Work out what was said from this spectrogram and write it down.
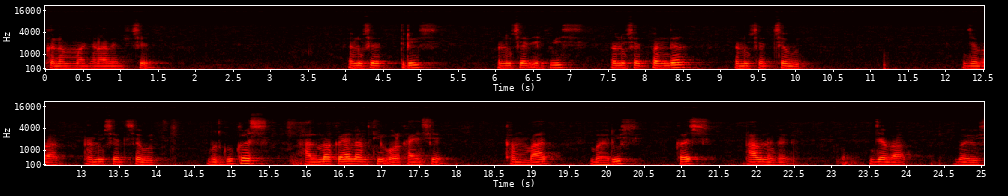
કલમમાં જણાવેલ છે? અનુચ્છેદ ત્રીસ, અનુચ્છેદ એકવીસ, અનુચ્છેદ પંદર, અનુચ્છેદ ચૌદ. જવાબ: અનુચ્છેદ ચૌદ. ભૃગુ-કચ્છ હાલમાં કયા નામથી ઓળખાય છે? ખંભાત, ભરૂચ, કચ્છ, ભાવનગર. જવાબ: Bharuch.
